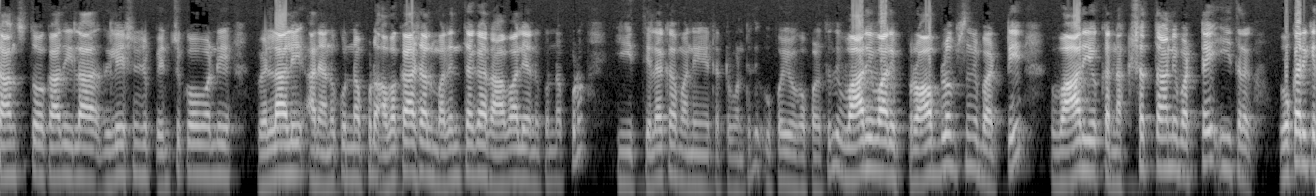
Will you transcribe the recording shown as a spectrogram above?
ఛాన్స్తో కాదు ఇలా రిలేషన్షిప్ పెంచుకోవాలి వెళ్ళాలి అని అనుకున్నప్పుడు అవకాశాలు మరింతగా రావాలి అనుకున్నప్పుడు ఈ తిలకం అనేటటువంటిది ఉపయోగపడుతుంది. వారి వారి ప్రాబ్లమ్స్ని బట్టి వారి యొక్క నక్షత్రాన్ని బట్టే ఈ తిలకం. ఒకరికి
